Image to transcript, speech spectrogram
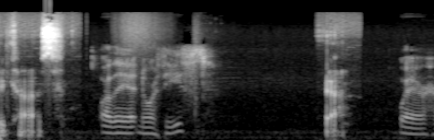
because, Are they at northeast? yeah. Where?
